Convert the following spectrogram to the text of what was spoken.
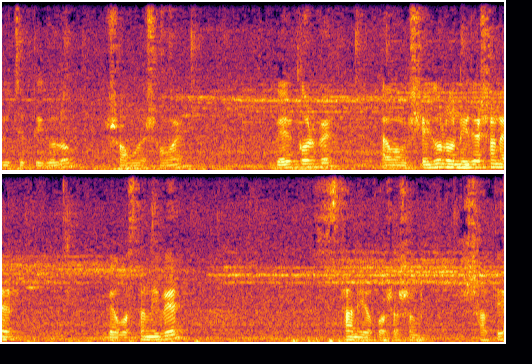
বিচ্যুতিগুলো সময়ে সময়ে বের করবে এবং সেগুলো নিরসনের ব্যবস্থা নেবে স্থানীয় প্রশাসন সাথে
